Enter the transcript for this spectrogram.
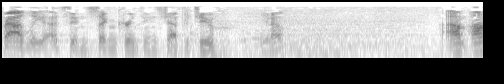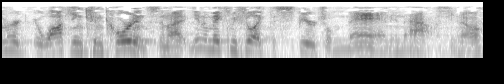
proudly, uh, "That's in 2 Corinthians chapter 2, You know, I'm, I'm her walking concordance, and I, you know, makes me feel like the spiritual man in the house. You know.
